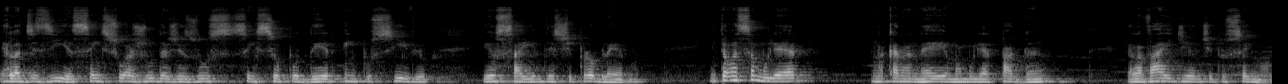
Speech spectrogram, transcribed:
Ela dizia: sem sua ajuda, Jesus, sem seu poder, é impossível eu sair deste problema. Então, essa mulher, uma cananeia, uma mulher pagã, ela vai diante do Senhor.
